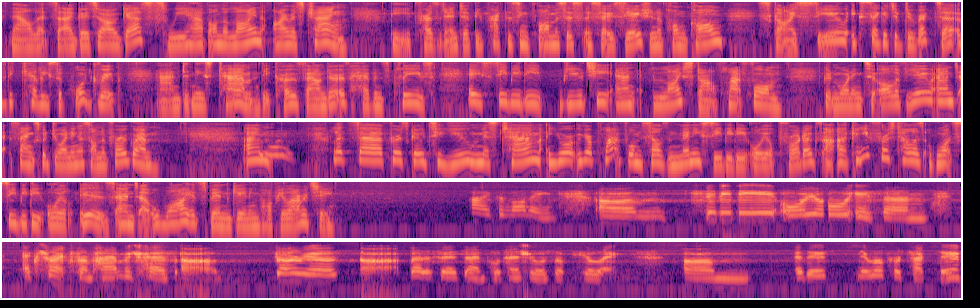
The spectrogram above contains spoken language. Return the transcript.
Now let's uh, go to our guests. We have on the line Iris Chang the president of the Practicing Pharmacists Association of Hong Kong, Sky Siu, executive director of the KELY Support Group, and Denise Tam, the co-founder of Heaven's Please, a CBD beauty and lifestyle platform. Good morning to all of you, and thanks for joining us on the program. Um, Let's uh, first go to you, Ms. Tam. Your your platform sells many CBD oil products. Uh, uh, can you first tell us what CBD oil is and uh, why it's been gaining popularity? Hi, good morning. Um, CBD oil is an extract from hemp which has uh, various uh, benefits and potentials of healing. Um, it is neuroprotective,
